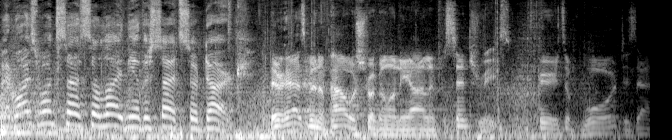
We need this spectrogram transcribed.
Wait, why is one side so light and the other side so dark? There has been a power struggle on the island for centuries. Periods of war, disaster.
